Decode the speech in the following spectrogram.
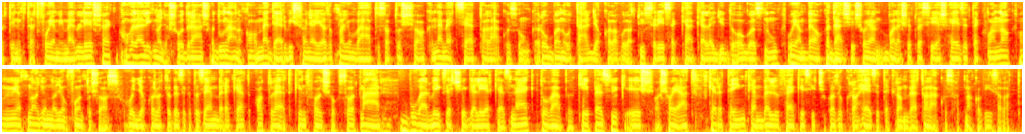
történik, tehát folyami merülések, ahol elég nagy a sodrás, a Dunának a meder viszonyai azok nagyon változatosak, nem egyszer találkozunk robbanó tárgyakkal, ahol a tűzszerészekkel kell együtt dolgoznunk, olyan beakadás és olyan balesetveszélyes helyzetek vannak, ami miatt nagyon-nagyon fontos az, hogy gyakorlatilag ezeket az embereket attól eltekintve, hogy sokszor már buvár végzettséggel érkeznek, tovább képezzük, és a saját kereteinken belül felkészítsük azokra a helyzetekre, amivel találkozhatnak a víz alatt.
